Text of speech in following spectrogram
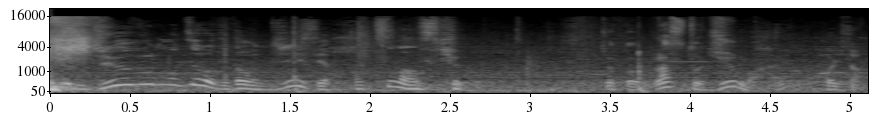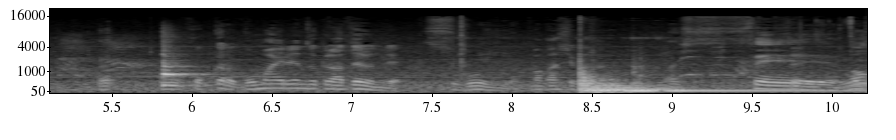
10分の0って多分人生初なんですけど。とちょっとラスト10枚？小池さんえ？こっから5枚連続で当てるんで。すごいよ任せてください。せーの。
